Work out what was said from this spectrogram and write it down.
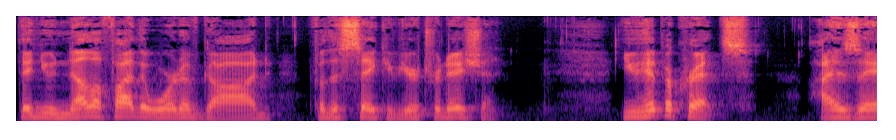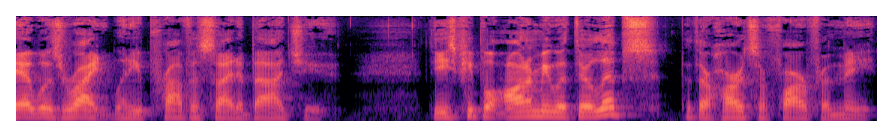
Then you nullify the word of God for the sake of your tradition. You hypocrites! Isaiah was right when he prophesied about you. These people honor me with their lips, but their hearts are far from me.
